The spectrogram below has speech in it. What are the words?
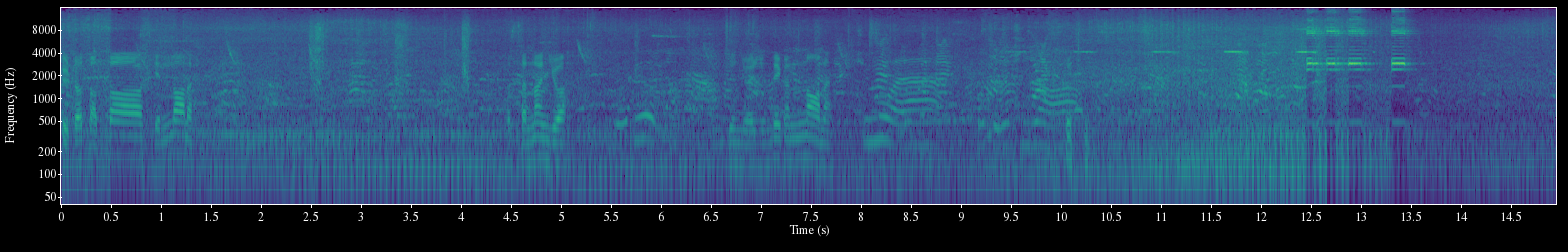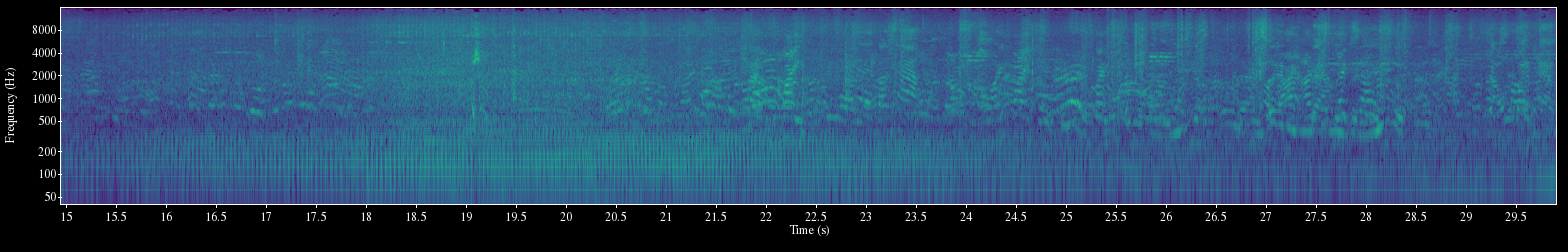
chịu cho tao to kiến lo này tao sẵn ăn vô trên dưới trên đây con nó này Chứ mua là. phải yếu rồi à bán hàng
